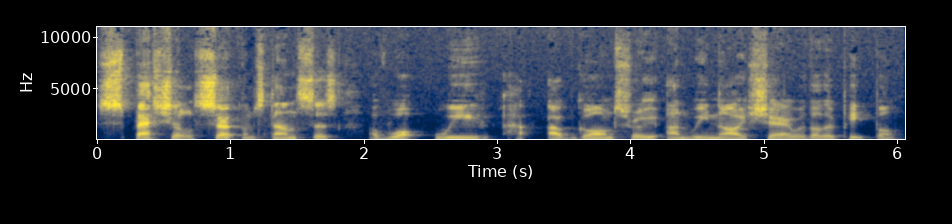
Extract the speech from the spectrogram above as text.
special circumstances of what we have gone through and we now share with other people.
